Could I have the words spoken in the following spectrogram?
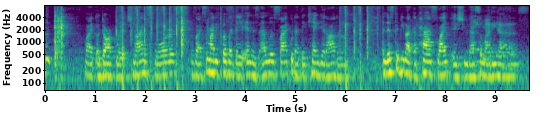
like a dark witch. Nine of Swords. It's like somebody feels like they're in this endless cycle that they can't get out of. And this could be like a past life issue that somebody has.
